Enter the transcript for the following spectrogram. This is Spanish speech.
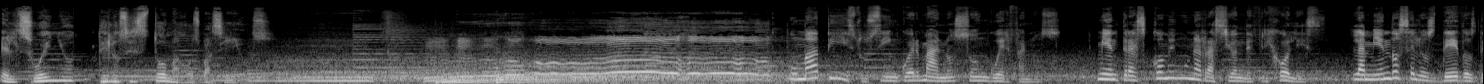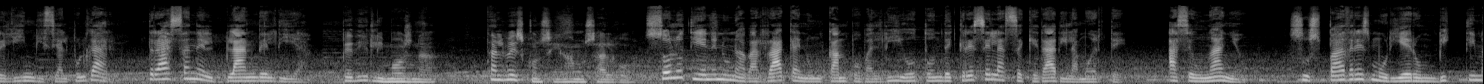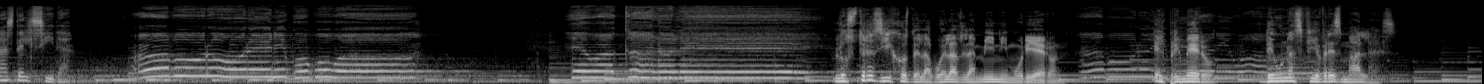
El sueño de los estómagos vacíos. Pumapi y sus cinco hermanos son huérfanos. Mientras comen una ración de frijoles, lamiéndose los dedos del índice al pulgar, trazan el plan del día. Pedir limosna. Tal vez consigamos algo. Solo tienen una barraca en un campo baldío donde crece la sequedad y la muerte. Hace un año, sus padres murieron víctimas del SIDA. Los tres hijos de la abuela de la Mini murieron. El primero, de unas fiebres malas.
